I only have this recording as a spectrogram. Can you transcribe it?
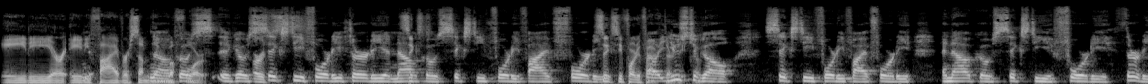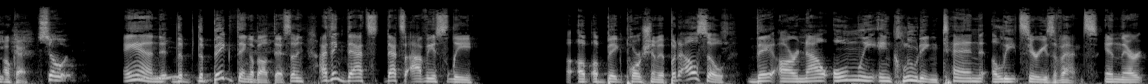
80 or 85 or something no, it before. Goes, it goes 60, 40, 30, and now 60, it goes 60, 45, 40. 60, 45, no, it 30. used to go 60, 45, 40, and now it goes 60, 40, 30. Okay. So, and the the big thing about this, I mean, I think that's that's obviously a, a big portion of it, but also they are now only including 10 Elite Series events in their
